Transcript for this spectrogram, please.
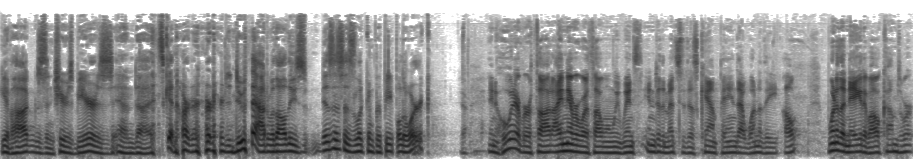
give hugs and cheers beers. And uh, it's getting harder and harder to do that with all these businesses looking for people to work. Yeah. And who would ever thought, I never would have thought when we went into the midst of this campaign that one of the out, one of the negative outcomes were,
